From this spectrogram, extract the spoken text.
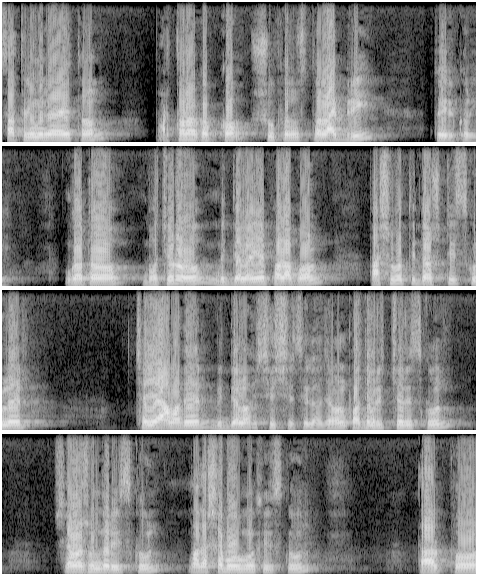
ছাত্রী মিলনায়তন, প্রার্থনা কক্ষ সুপ্রশস্ত লাইব্রেরি তৈরি করি। গত বছরও বিদ্যালয়ের ফলাফল পার্শ্ববর্তী দশটি স্কুলের চেয়ে আমাদের বিদ্যালয় শীর্ষে ছিল। যেমন ফতেবরিচ্চর স্কুল, শ্যামাসুন্দর স্কুল মাদাসা বহুমুখী স্কুল, তারপর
